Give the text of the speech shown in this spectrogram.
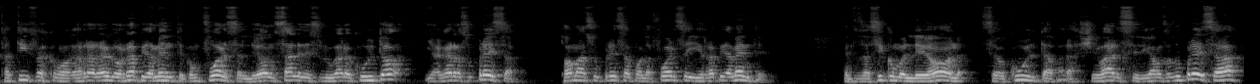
Hatifa es como agarrar algo rápidamente, con fuerza. El león sale de su lugar oculto y agarra su presa. Toma su presa por la fuerza y rápidamente. Entonces, así como el león se oculta para llevarse, digamos, a su presa,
